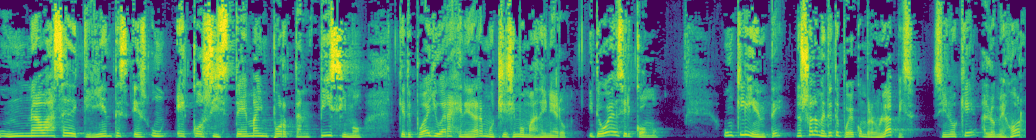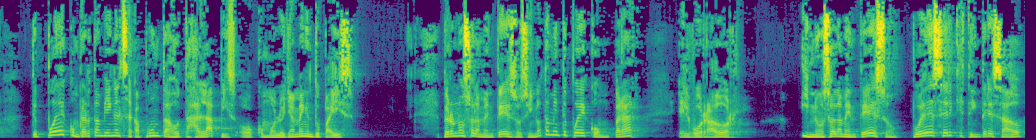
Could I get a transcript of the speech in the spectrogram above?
una base de clientes es un ecosistema importantísimo que te puede ayudar a generar muchísimo más dinero. Y te voy a decir cómo. Un cliente no solamente te puede comprar un lápiz, sino que a lo mejor te puede comprar también el sacapuntas o lápiz o como lo llamen en tu país. Pero no solamente eso, sino también te puede comprar el borrador. Y no solamente eso, puede ser que esté interesado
